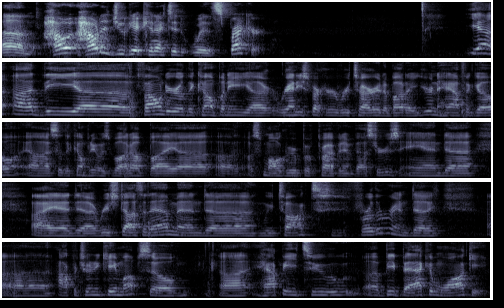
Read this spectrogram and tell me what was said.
Um, how how did you get connected with Sprecher? Yeah, uh, the uh, founder of the company, uh, Randy Sprecher, retired about a year and a half ago. Uh, so the company was bought up by uh, a, a small group of private investors, and uh, I had uh, reached out to them, and uh, we talked further, and uh, uh, opportunity came up. So uh, happy to uh, be back in Milwaukee.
